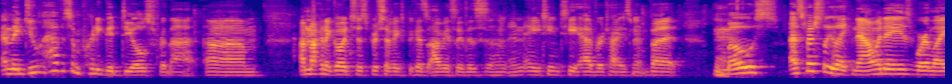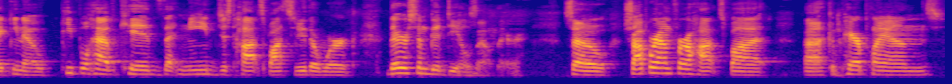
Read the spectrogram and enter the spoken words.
and they do have some pretty good deals for that. Um, I'm not going to go into specifics because obviously this isn't an AT&T advertisement, but Yeah. most, especially like nowadays, where like you know people have kids that need just hotspots to do their work, there are some good deals out there. So shop around for a hotspot. Uh, compare plans.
